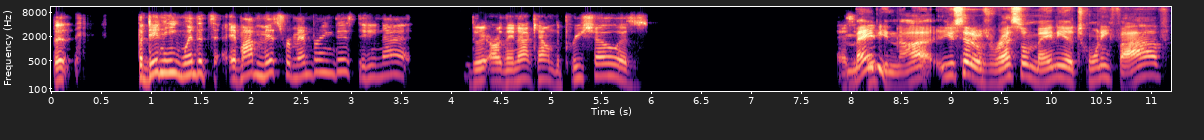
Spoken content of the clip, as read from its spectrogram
But but didn't he win the? T- Am I misremembering this? Did he not? Do are they not counting the pre-show as? As Maybe pay- not. You said it was WrestleMania 25.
